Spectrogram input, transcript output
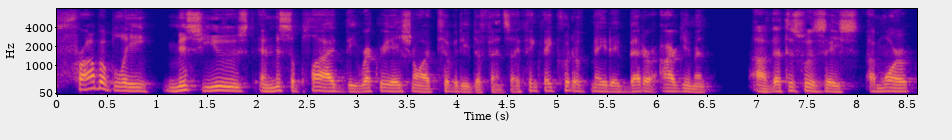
probably misused and misapplied the recreational activity defense. I think they could have made a better argument uh, that this was a, a, more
